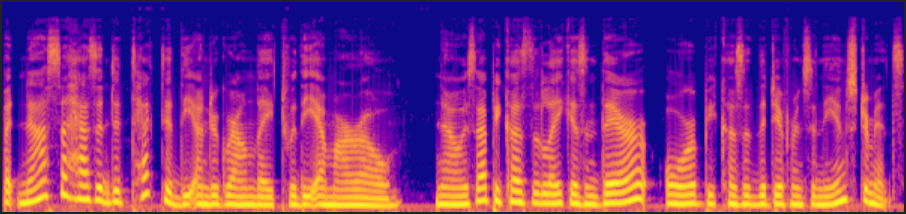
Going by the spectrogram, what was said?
but NASA hasn't detected the underground lake with the MRO. Now, is that because the lake isn't there or because of the difference in the instruments?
